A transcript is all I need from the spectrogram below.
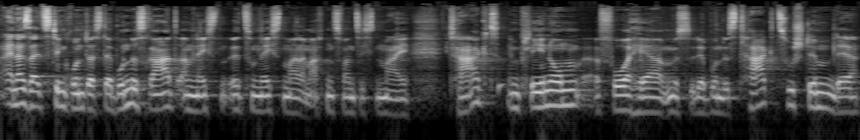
einerseits den Grund, dass der Bundesrat am nächsten, äh, zum nächsten Mal am 28. Mai tagt im Plenum. Vorher müsste der Bundestag zustimmen, der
